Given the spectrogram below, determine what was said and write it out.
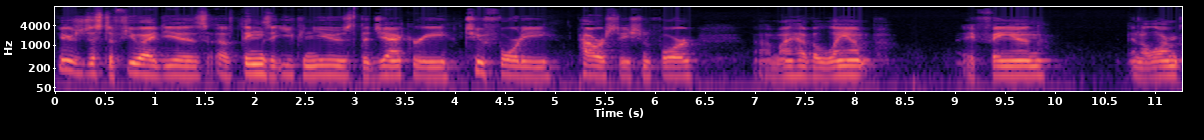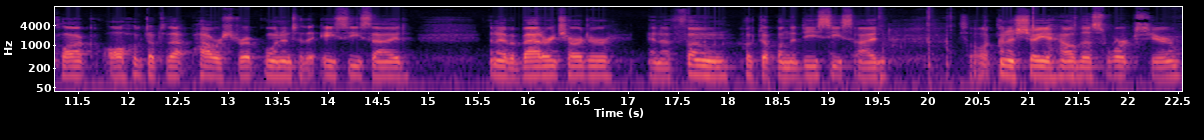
Here's just a few ideas of things that you can use the Jackery 240 power station for. Um, I have a lamp, a fan, an alarm clock all hooked up to that power strip going into the AC side. Then I have a battery charger and a phone hooked up on the DC side. So I'll kind of show you how this works here.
